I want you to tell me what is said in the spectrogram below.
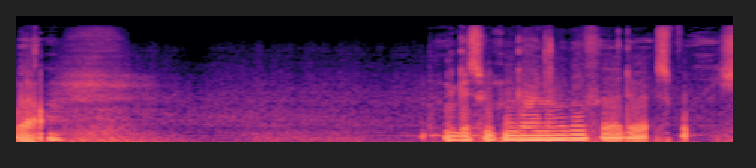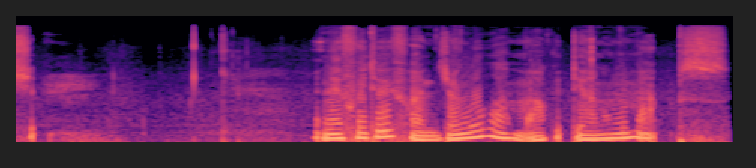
Well, I guess we can go on a little further exploration. And if we do find the jungle, I'll mark it down on the maps.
